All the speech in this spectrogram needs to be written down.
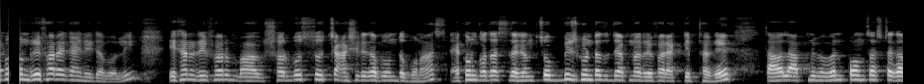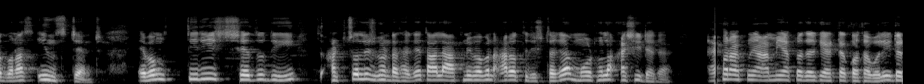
এখন রেফারের কাহিনিটা বলি। এখানে রেফার সর্বোচ্চ হচ্ছে আশি টাকা পর্যন্ত বোনাস এখন কথা হচ্ছে দেখেন, চব্বিশ ঘণ্টা যদি আপনার রেফার অ্যাক্টিভ থাকে, তাহলে আপনি পাবেন পঞ্চাশ টাকা বোনাস ইনস্ট্যান্ট এবং তিরিশ, সে যদি আটচল্লিশ ঘণ্টা থাকে, তাহলে আপনি পাবেন আরও তিরিশ টাকা, মোট হলো আশি টাকা। এখন আপনি, আমি আপনাদেরকে একটা কথা বলি, এটা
